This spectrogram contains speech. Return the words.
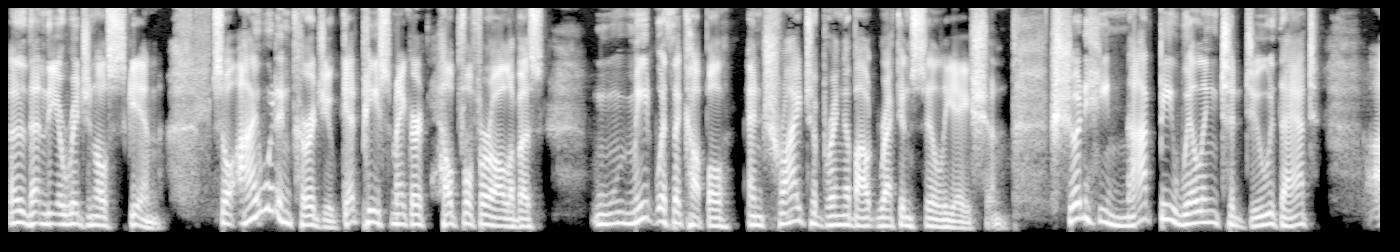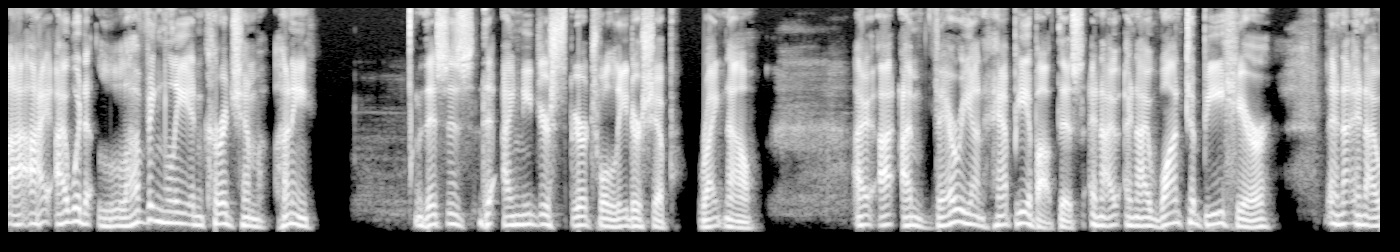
uh, than the original skin. So I would encourage you get peacemaker helpful for all of us meet with the couple and try to bring about reconciliation. Should he not be willing to do that, I, I would lovingly encourage him, honey, this is, the, I need your spiritual leadership right now. I, I, I'm very unhappy about this, and I and I want to be here and and I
